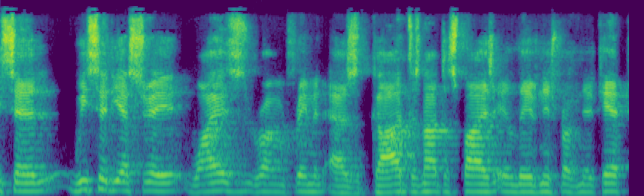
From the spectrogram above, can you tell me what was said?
said we said yesterday, why is Rambam frame it as God does not despise a lev nishbar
